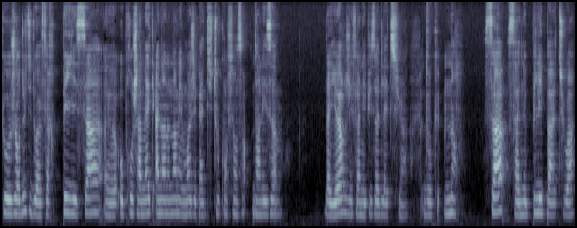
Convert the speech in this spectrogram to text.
qu'aujourd'hui tu dois faire payer ça euh, au prochain mec. Ah non, non, non, mais moi j'ai pas du tout confiance dans les hommes. D'ailleurs, j'ai fait un épisode là-dessus. Hein. Donc, non. Ça, ça ne plaît pas, tu vois.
